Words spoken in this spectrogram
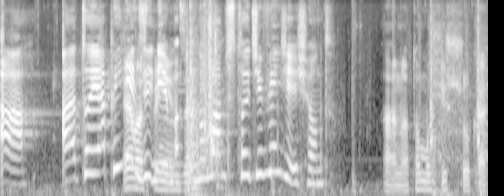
A, a to ja Ile pieniędzy masz nie mam. pieniędzy? No mam 190. A, no to musisz szukać.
